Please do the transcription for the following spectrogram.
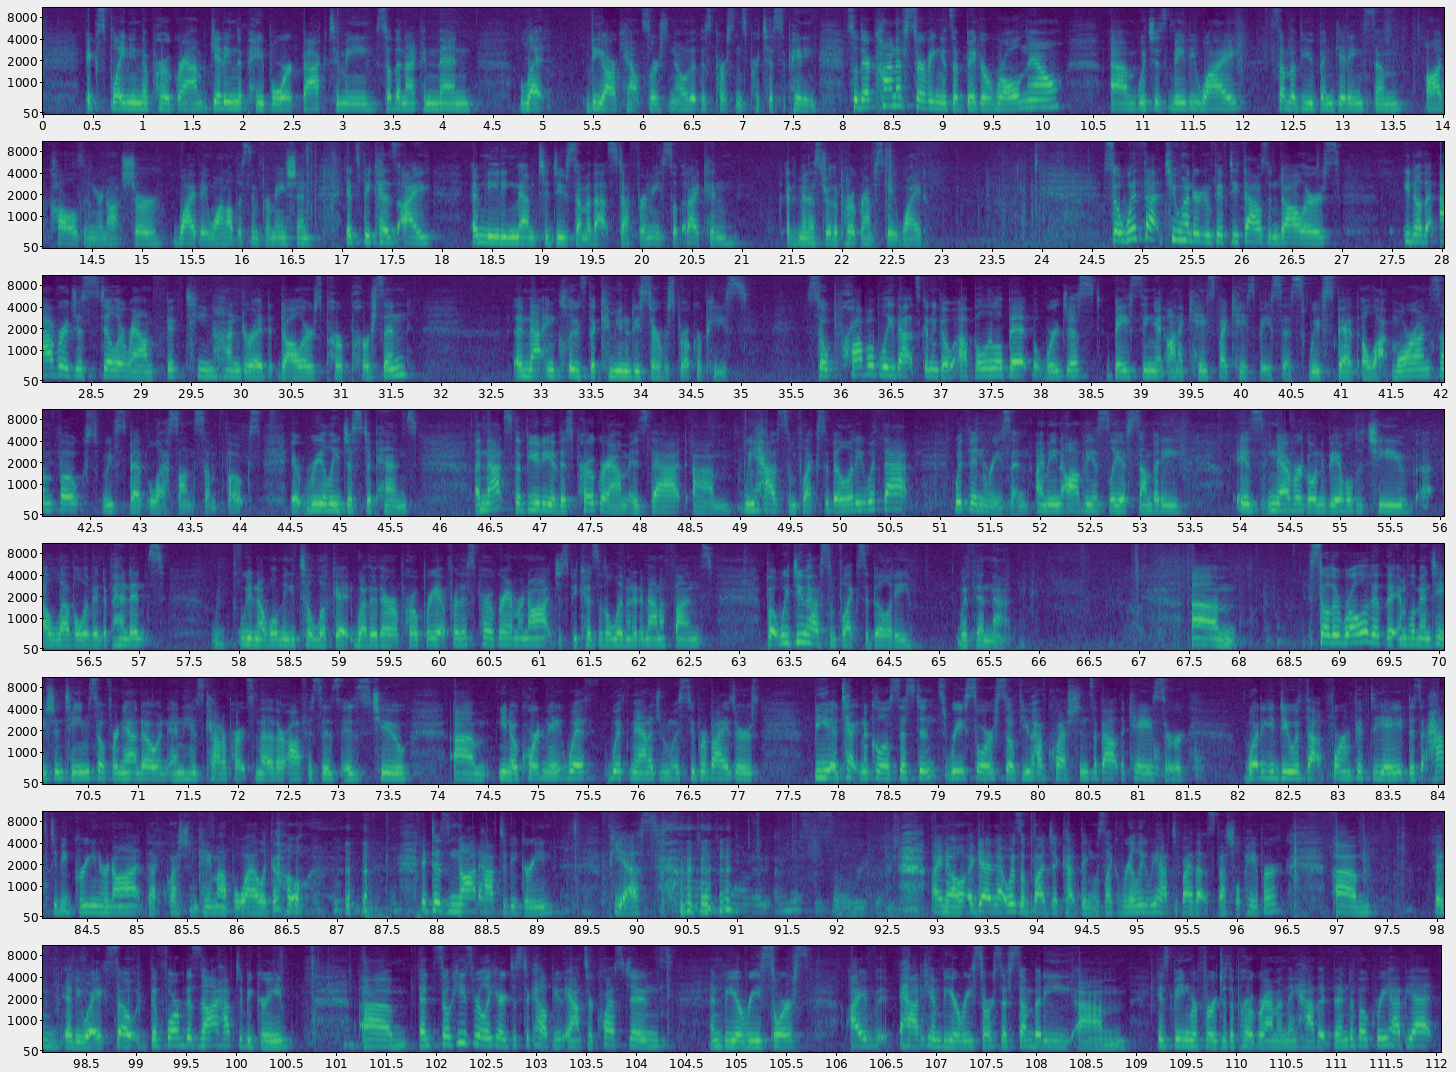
explaining the program, getting the paperwork back to me so then I can then let VR counselors know that this person's participating. So they're kind of serving as a bigger role now, um, which is maybe why some of you have been getting some odd calls and you're not sure why they want all this information. It's because I am needing them to do some of that stuff for me so that I can administer the program statewide. So with that $250,000, you know, the average is still around $1,500 per person, and that includes the community service broker piece. So probably that's going to go up a little bit, but we're just basing it on a case-by-case basis. We've spent a lot more on some folks, we've spent less on some folks. It really just depends. And that's the beauty of this program is that um, we have some flexibility with that within reason. I mean, obviously, if somebody is never going to be able to achieve a level of independence, you know, we'll need to look at whether they're appropriate for this program or not, just because of the limited amount of funds. But we do have some flexibility within that. Um, so the role of the, implementation team, so Fernando and, and his counterparts in the other offices is to, um, you know, coordinate with, with management, with supervisors, be a technical assistance resource. So if you have questions about the case or what do you do with that Form 58? Does it have to be green or not? That question came up a while ago. it does not have to be green. P.S. I know. Again, that was a budget cut thing. It was like, really, we have to buy that special paper? Um, and anyway, so the form does not have to be green. Um, and so he's really here just to help you answer questions and be a resource. I've had him be a resource if somebody um, is being referred to the program and they haven't been to Voc Rehab yet.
